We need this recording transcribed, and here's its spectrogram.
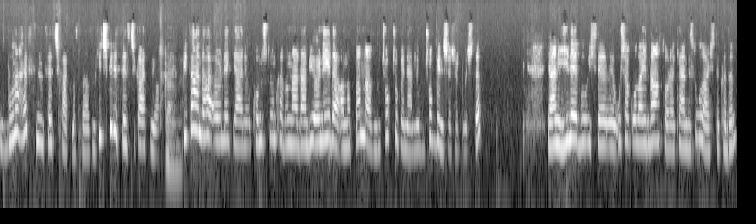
buna hepsinin ses çıkartması lazım. Hiçbiri ses çıkartmıyor. Çıkarmıyor. Bir tane daha örnek yani konuştuğum kadınlardan bir örneği de anlatmam lazım. Bu çok çok önemli. Bu çok beni şaşırtmıştı. Yani yine bu işte e, Uşak olayından sonra kendisi ulaştı kadın.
